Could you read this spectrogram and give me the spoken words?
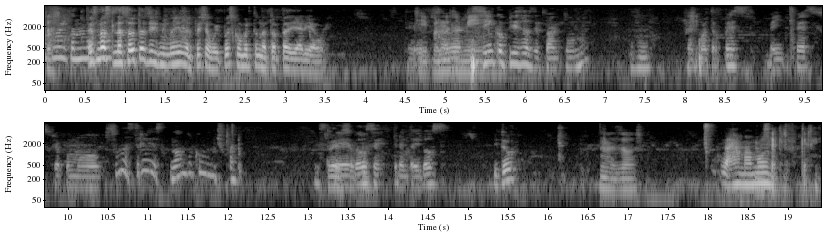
tortas. güey, Es más, las tortas disminuyen el precio, güey. Puedes comerte una torta diaria, güey. Sí, pero no es ver. Cinco piezas de pan, tú, ¿no? Ujú. De cuatro pesos, 20 pesos. O sea, como, pues unas tres. No, no como mucho pan. Este, Tres, ok. 12, 32. ¿Y tú? Unas dos. Ah, Me mamón. sacrificaré.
